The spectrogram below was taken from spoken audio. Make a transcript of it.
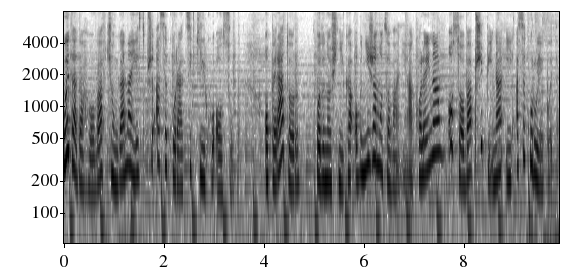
Płyta dachowa wciągana jest przy asekuracji kilku osób. Operator podnośnika obniża mocowanie, a kolejna osoba przypina i asekuruje płytę.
